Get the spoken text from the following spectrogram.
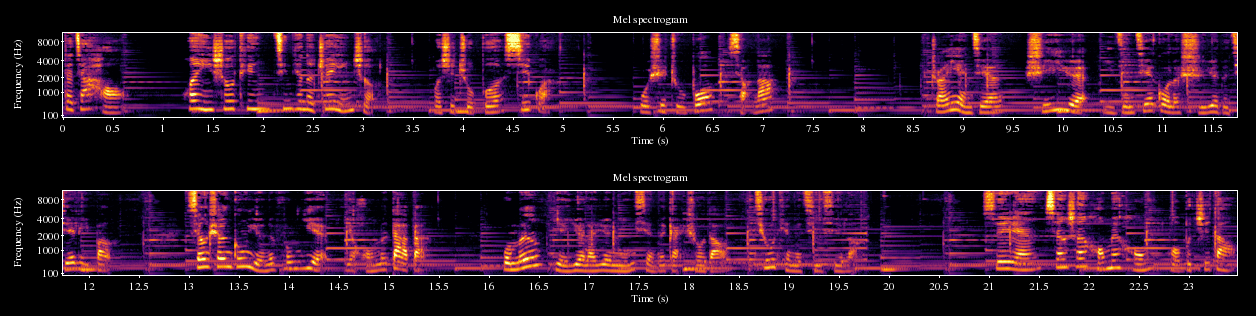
大家好，欢迎收听今天的《追影者》，我是主播西瓜。我是主播小拉。转眼间，十一月已经接过了十月的接力棒，香山公园的枫叶也红了大半，我们也越来越明显的感受到秋天的气息了。虽然香山红没红我不知道，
